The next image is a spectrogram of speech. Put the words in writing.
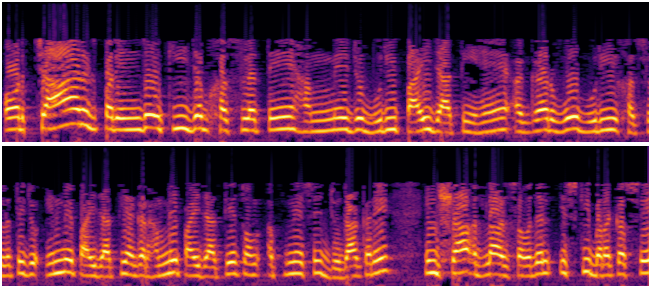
اور چار پرندوں کی جب خصلتیں ہم میں جو بری پائی جاتی ہیں، اگر وہ بری خصلتیں جو ان میں پائی جاتی ہیں، اگر ہم میں پائی جاتی ہیں، تو ہم اپنے سے جدا کریں۔ ان شاء اللہ اس کی برکت سے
